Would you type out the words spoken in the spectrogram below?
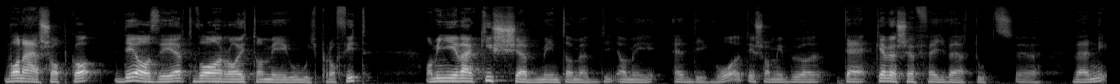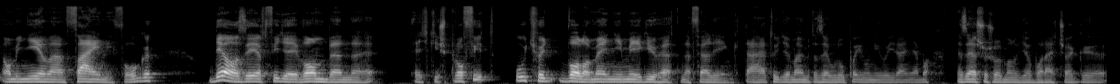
van ársapka, de azért van rajta még úgy profit, ami nyilván kisebb, mint ami eddig volt, és amiből te kevesebb fegyvert tudsz venni, ami nyilván fájni fog, de azért figyelj, van benne egy kis profit, úgyhogy valamennyi még jöhetne felénk, tehát ugye mármint az Európai Unió irányába. Ez elsősorban ugye a barátság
